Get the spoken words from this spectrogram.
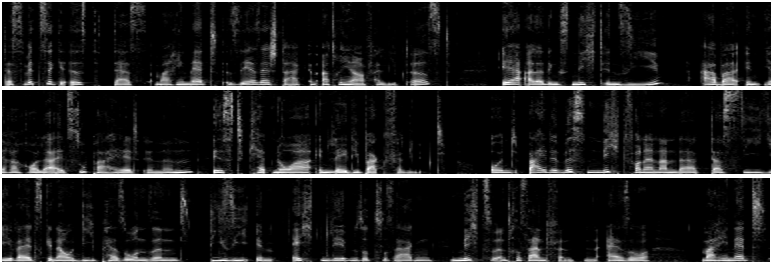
Das Witzige ist, dass Marinette sehr, sehr stark in Adrien verliebt ist, er allerdings nicht in sie, aber in ihrer Rolle als Superheldinnen ist Cat Noir in Ladybug verliebt. Und beide wissen nicht voneinander, dass sie jeweils genau die Person sind, die sie im echten Leben sozusagen nicht so interessant finden. Also Marinette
